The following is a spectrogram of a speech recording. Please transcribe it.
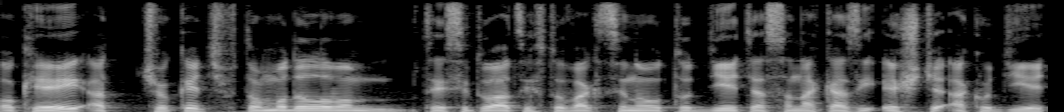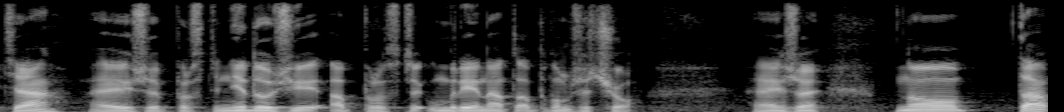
OK, a čo keď v tom modelovom tej situácii s tou vakcínou to dieťa sa nakazí ešte ako dieťa, hej, že proste nedožije a proste umrie na to a potom, že čo? Hej, že no tá,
